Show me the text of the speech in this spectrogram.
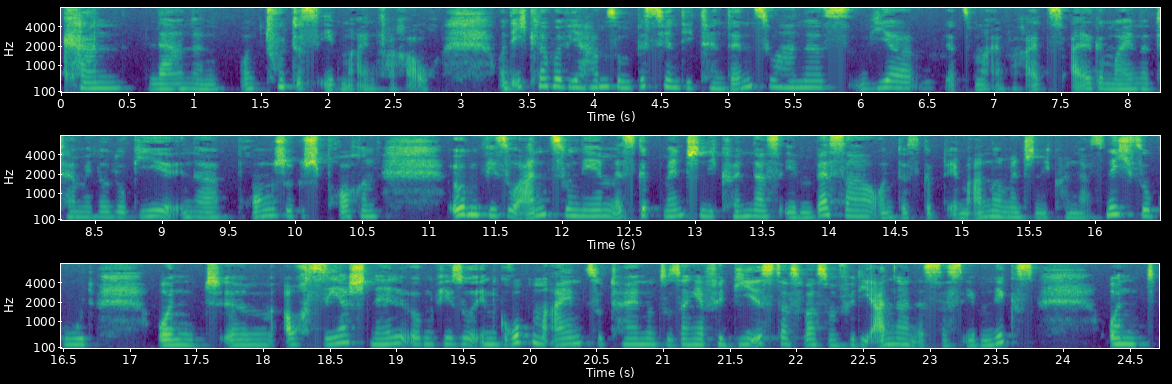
kann lernen und tut es eben einfach auch. Und ich glaube, wir haben so ein bisschen die Tendenz, Johannes, wir jetzt mal einfach als allgemeine Terminologie in der Branche gesprochen, irgendwie so anzunehmen, es gibt Menschen, die können das eben besser und es gibt eben andere Menschen, die können das nicht so gut und ähm, auch sehr schnell irgendwie so in Gruppen einzuteilen und zu sagen, ja, für die ist das was und für die anderen ist das eben nichts. Und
